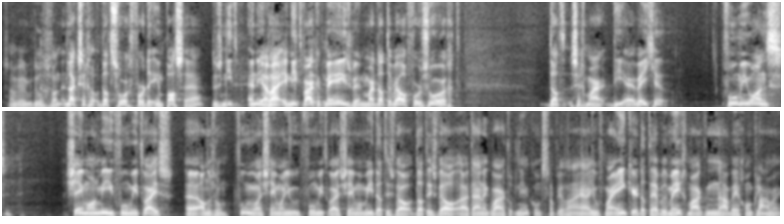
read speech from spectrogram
Snap je wat ik bedoel? Van, laat ik zeggen, dat zorgt voor de impasse. Hè? Dus niet, en Ja, impa- maar ik- niet waar ik het mee eens ben, maar dat er wel voor zorgt dat, zeg maar, die, er- weet je, fool me once, shame on me, fool me twice. Eh, andersom, fool me once, shame on you, fool me twice, shame on me. Dat is wel, dat is wel uiteindelijk waar het op neerkomt. Snap je? Van, ja, je hoeft maar één keer dat te hebben meegemaakt en daarna ben je gewoon klaar mee.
